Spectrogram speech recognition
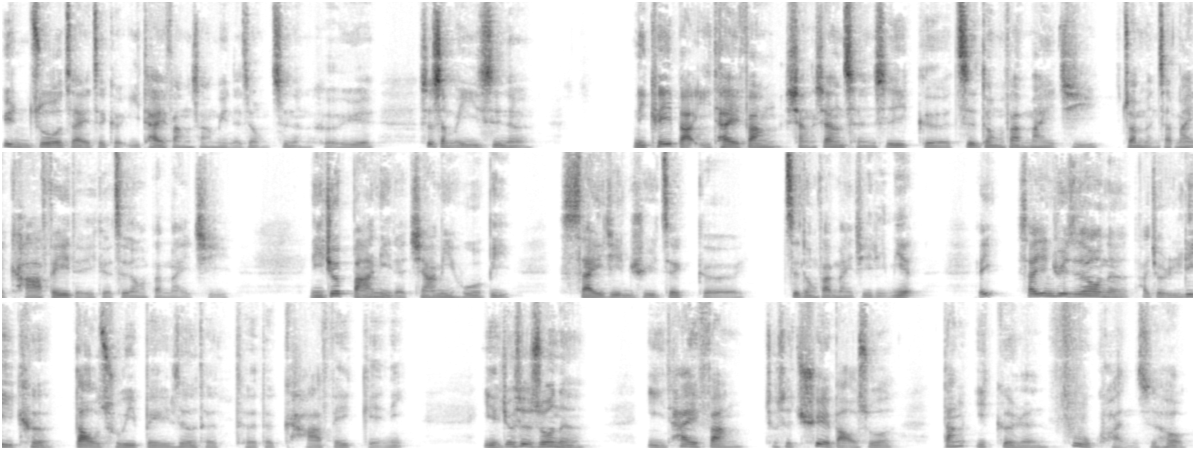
运作在这个以太坊上面的这种智能合约是什么意思呢？你可以把以太坊想象成是一个自动贩卖机，专门在卖咖啡的一个自动贩卖机。你就把你的加密货币塞进去这个自动贩卖机里面，诶，塞进去之后呢，它就立刻倒出一杯热腾腾的咖啡给你。也就是说呢，以太坊就是确保说，当一个人付款之后，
